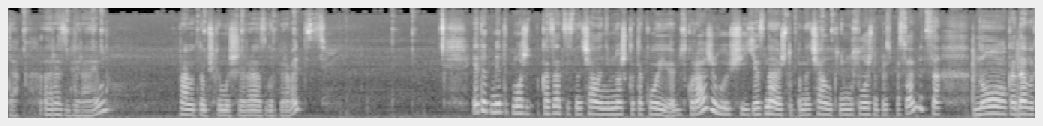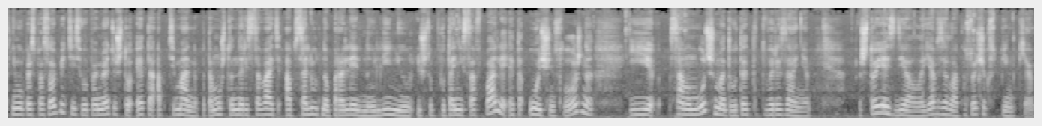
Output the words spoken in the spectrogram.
Так, разбираем. Правой кнопочкой мыши разгруппировать. Этот метод может показаться сначала немножко такой обескураживающий. Я знаю, что поначалу к нему сложно приспособиться, но когда вы к нему приспособитесь, вы поймете, что это оптимально, потому что нарисовать абсолютно параллельную линию, и чтобы вот они совпали, это очень сложно. И самым лучшим это вот это вырезание. Что я сделала? Я взяла кусочек спинки,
